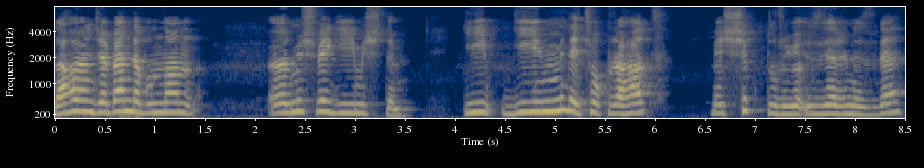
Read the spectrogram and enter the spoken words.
Daha önce ben de bundan örmüş ve giymiştim. Giy giyimimi de çok rahat ve şık duruyor üzerinizde.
